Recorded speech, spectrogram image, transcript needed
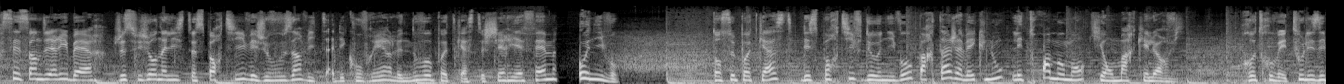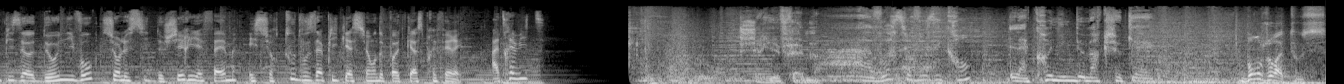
c'est Sandy Ribert. Je suis journaliste sportive et je vous invite à découvrir le nouveau podcast Chéri FM Haut Niveau. Dans ce podcast, des sportifs de haut niveau partagent avec nous les trois moments qui ont marqué leur vie. Retrouvez tous les épisodes de Haut Niveau sur le site de Chéri FM et sur toutes vos applications de podcast préférées. À très vite. Chéri FM. À voir sur vos écrans, la chronique de Marc Choquet. Bonjour à tous.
